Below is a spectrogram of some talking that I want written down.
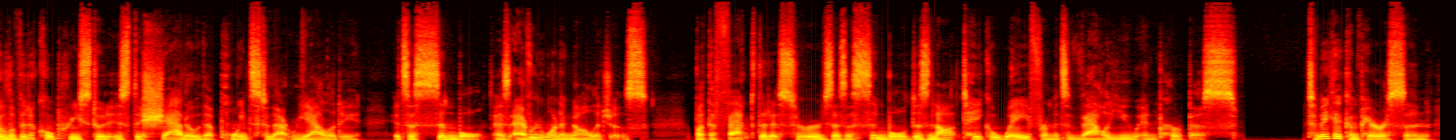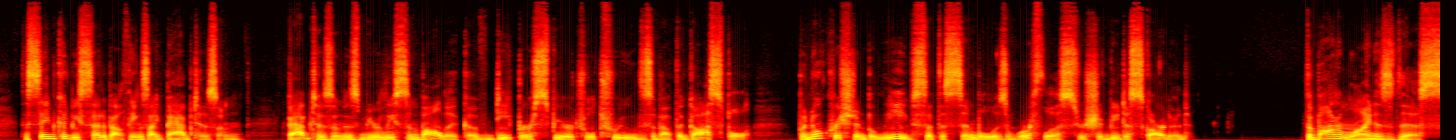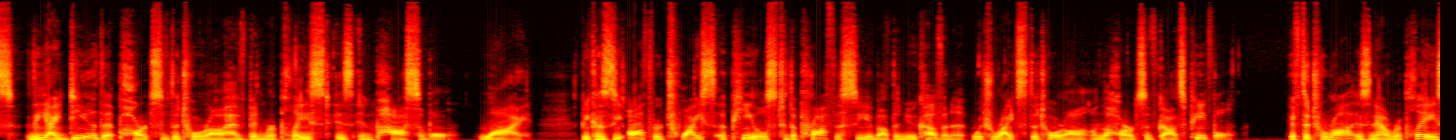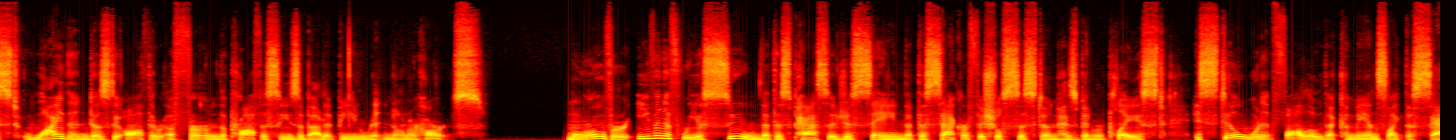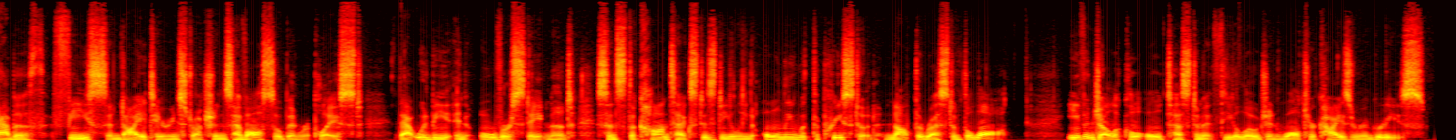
The Levitical priesthood is the shadow that points to that reality. It's a symbol, as everyone acknowledges. But the fact that it serves as a symbol does not take away from its value and purpose. To make a comparison, the same could be said about things like baptism. Baptism is merely symbolic of deeper spiritual truths about the gospel, but no Christian believes that the symbol is worthless or should be discarded. The bottom line is this the idea that parts of the Torah have been replaced is impossible. Why? Because the author twice appeals to the prophecy about the new covenant, which writes the Torah on the hearts of God's people. If the Torah is now replaced, why then does the author affirm the prophecies about it being written on our hearts? Moreover, even if we assume that this passage is saying that the sacrificial system has been replaced, it still wouldn't follow that commands like the Sabbath, feasts, and dietary instructions have also been replaced. That would be an overstatement since the context is dealing only with the priesthood, not the rest of the law. Evangelical Old Testament theologian Walter Kaiser agrees.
